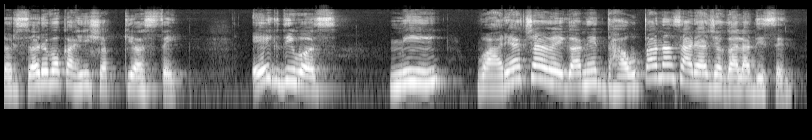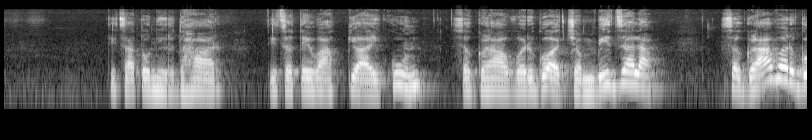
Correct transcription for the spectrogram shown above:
तर सर्व काही शक्य असते. एक दिवस मी वाऱ्याच्या वेगाने धावताना साऱ्या जगाला दिसेन. तिचा तो निर्धार तिचं ते वाक्य ऐकून सगळा वर्ग अचंबित झाला. सगळा वर्ग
